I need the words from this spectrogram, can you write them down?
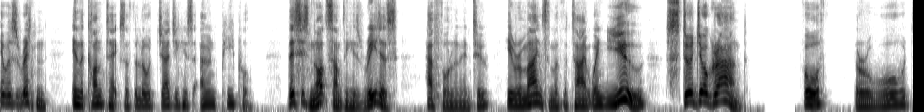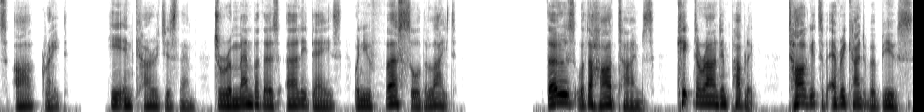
it was written in the context of the Lord judging His own people. This is not something His readers have fallen into he reminds them of the time when you stood your ground. Fourth, the rewards are great. He encourages them to remember those early days when you first saw the light. Those were the hard times, kicked around in public, targets of every kind of abuse.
